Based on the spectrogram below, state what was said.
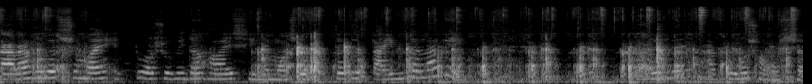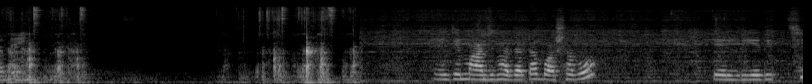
তাড়াহুড়োর সময় একটু অসুবিধা হয়, শিলে মশলা করতে তো টাইমটা লাগে। আর কোনো সমস্যা নেই। যে মাছ ভাজাটা বসাবো তেল দিয়ে দিচ্ছি।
